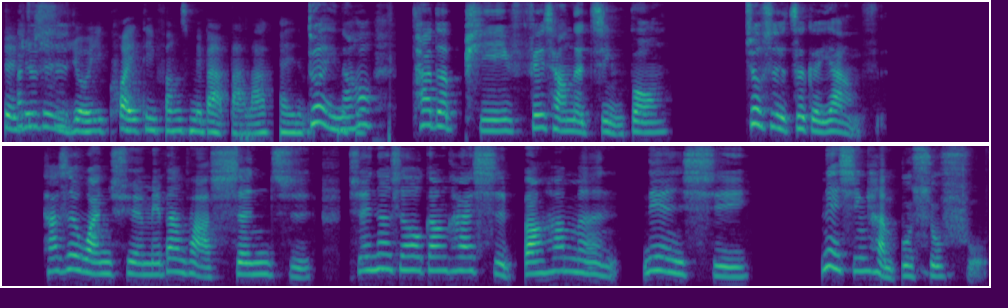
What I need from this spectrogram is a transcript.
对，就是有一块地方是没办法把它拉开的。对，然后它的皮非常的紧绷，就是这个样子。它是完全没办法伸直，所以那时候刚开始帮他们练习，内心很不舒服，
